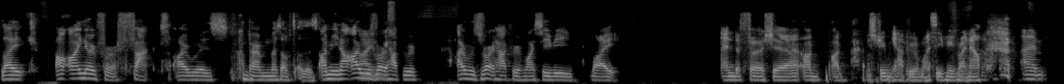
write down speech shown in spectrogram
Like I, I know for a fact I was comparing myself to others. I mean, I, I I was very was. happy with, I was very happy with my CV. Like end of first year, I'm I'm extremely happy with my CV right now. Um,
